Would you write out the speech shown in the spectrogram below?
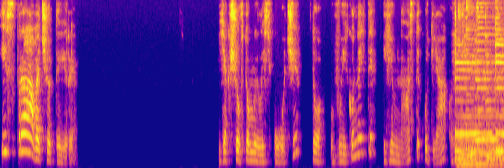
і справа 4. Якщо втомились очі, то виконайте гімнастику для очей.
